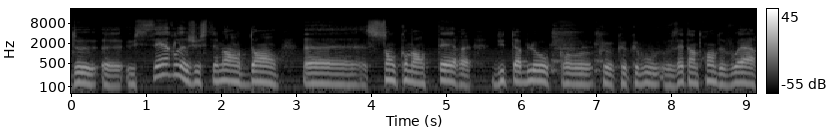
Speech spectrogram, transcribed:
de euh, Husserl, justement dans son commentaire du tableau que, vous, êtes en train de voir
